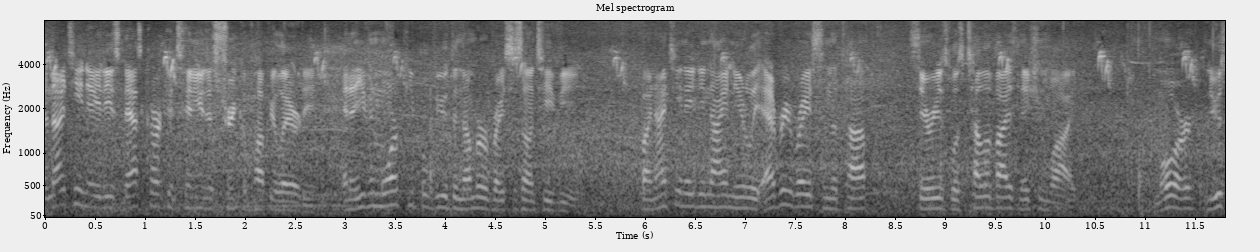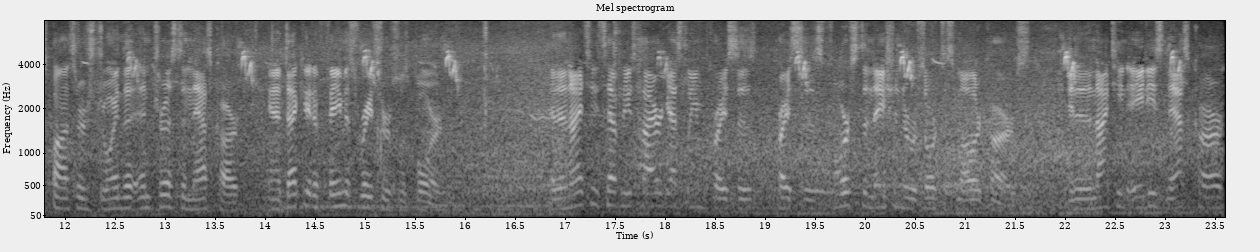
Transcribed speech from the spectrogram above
In the 1980s, NASCAR continued its streak of popularity, and even more people viewed the number of races on TV. By 1989, nearly every race in the top series was televised nationwide. More new sponsors joined the interest in NASCAR, and a decade of famous racers was born. In the 1970s, higher gasoline prices, prices forced the nation to resort to smaller cars. And in the 1980s, NASCAR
